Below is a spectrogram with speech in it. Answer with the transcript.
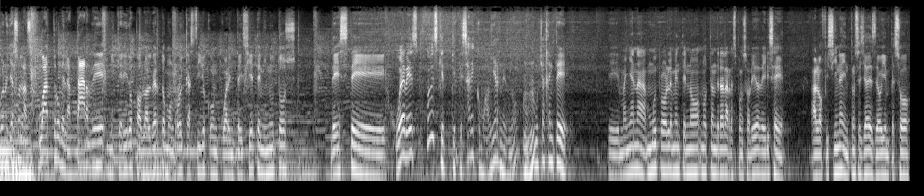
Bueno, ya son las 4 de la tarde, mi querido Pablo Alberto Monroy Castillo, con 47 minutos de este jueves. Jueves que, que te sabe como a viernes, ¿no? Mucha gente eh, mañana muy probablemente no, no tendrá la responsabilidad de irse a la oficina y entonces ya desde hoy empezó,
